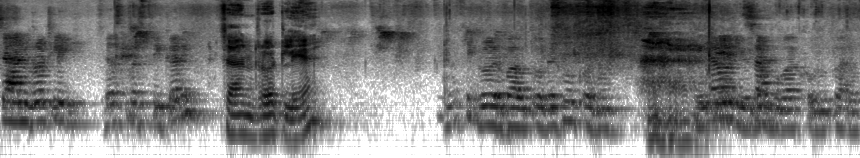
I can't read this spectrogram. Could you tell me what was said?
ચાન રોટલી દસ દસથી કરી. ચાન રોટલી હે? નથી ગોળ ભાવતો તો શું કરું? આખું ઉપાડું.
